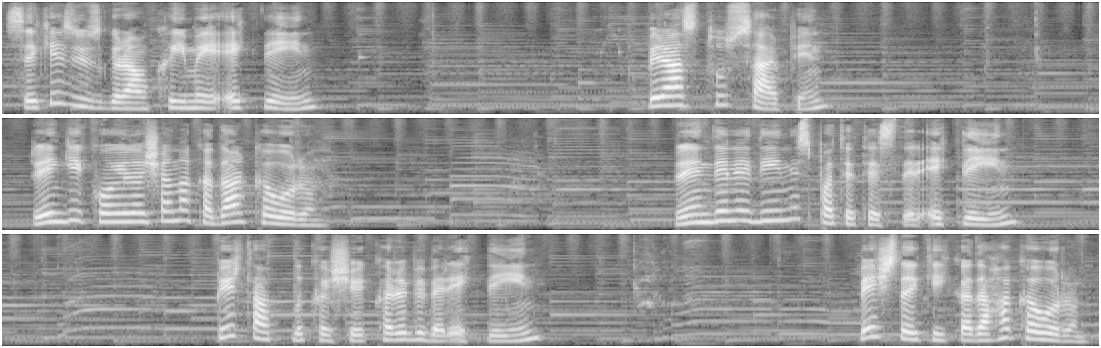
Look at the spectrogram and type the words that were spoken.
800 gram kıymayı ekleyin. Biraz tuz serpin. Rengi koyulaşana kadar kavurun. Rendelediğiniz patatesleri ekleyin. Bir tatlı kaşığı karabiber ekleyin. 5 dakika daha kavurun.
